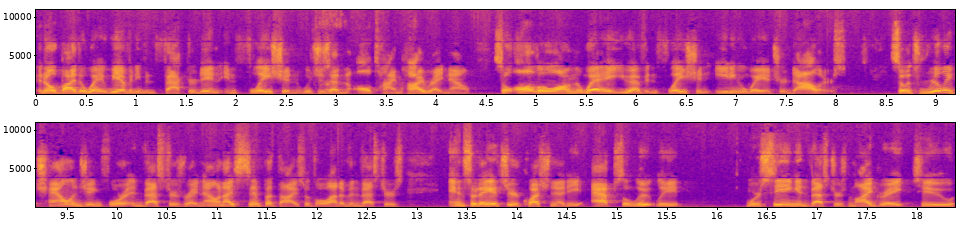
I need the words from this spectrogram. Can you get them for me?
And oh, by the way, we haven't even factored in inflation, which is at an all time high right now. So, all along the way, you have inflation eating away at your dollars. So, it's really challenging for investors right now. And I sympathize with a lot of investors. And so, to answer your question, Eddie, absolutely, we're seeing investors migrate to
